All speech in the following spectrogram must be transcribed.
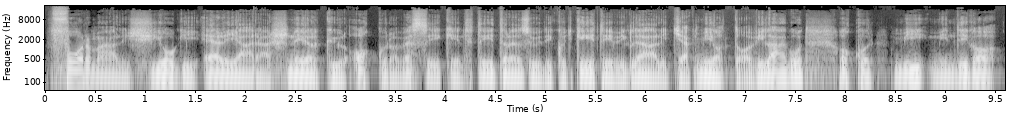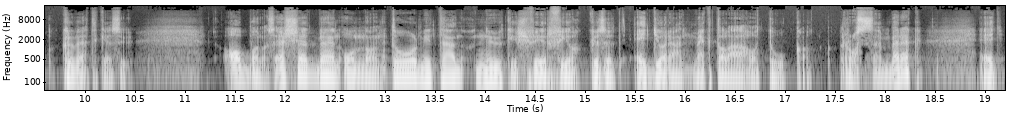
formális jogi eljárás nélkül akkora veszélyként tételeződik, hogy két évig leállítják miatta a világot, akkor mi mindig a következő. Abban az esetben onnantól, miután nők és férfiak között egyaránt megtalálhatók a rossz emberek, egy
